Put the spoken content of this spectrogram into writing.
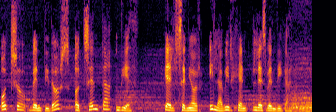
822 80 10. Que el Señor y la Virgen les bendigan.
